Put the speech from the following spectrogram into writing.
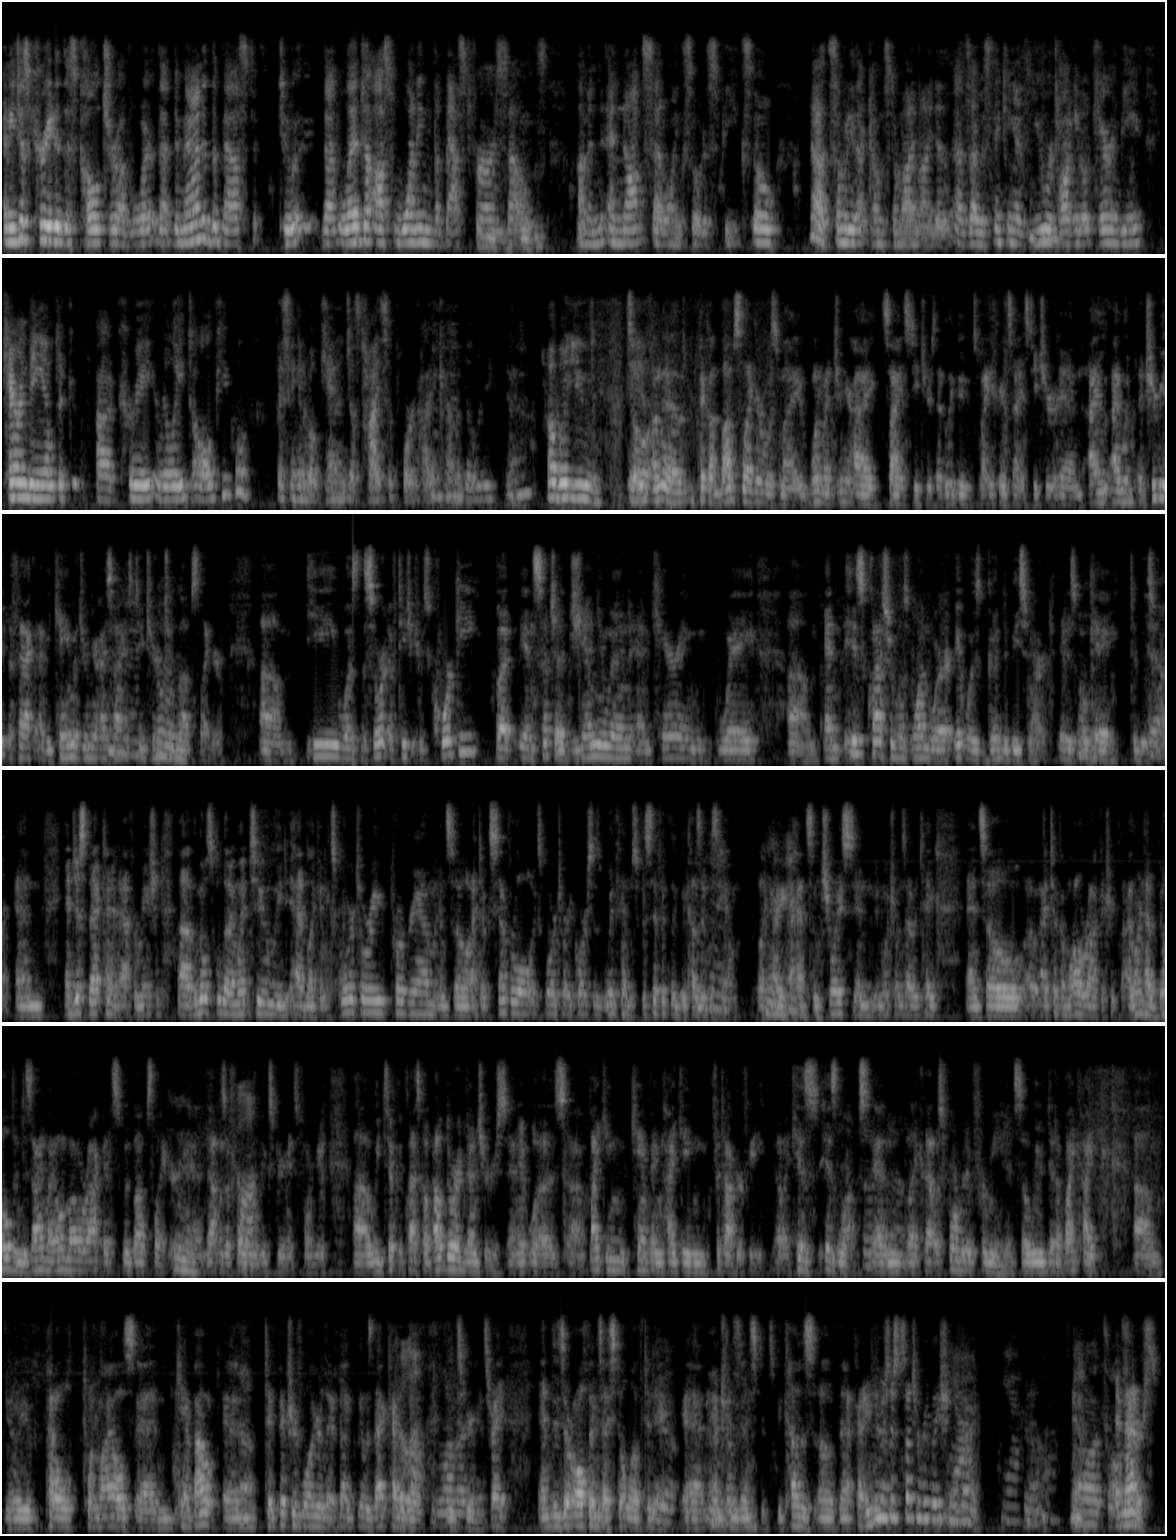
and he just created this culture of where that demanded the best to that led to us wanting the best for Mhm. ourselves um, and and not settling so to speak. So yeah it's somebody that comes to my mind as, as I was thinking as you were talking about Karen being Karen being able to uh, create relate to all people I was thinking about Canon just high support high Mhm. accountability Yeah. Mhm. how about you So I'm gonna pick on Bob Slegger was my one of my junior high science teachers. I believe he was my eighth grade science teacher, and I, I would attribute the fact that I became a junior high science Mhm. teacher to Mhm. Bob Slegger. Um, he was the sort of teacher who's quirky, but in such a genuine and caring way. Um, and his classroom was one where it was good to be smart. It is okay to be Yeah. smart, and and just that kind of affirmation. Uh, the middle school that I went to, we had like an exploratory program, and so I took several exploratory courses with him specifically because it was Mhm. him. Like Mhm. I, I had some choice in, in which ones I would take, and so uh, I took a model rocketry class. I learned how to build and design my own model rockets with Bob Slager, Mm. and that was a Cool. formative experience for me. Uh, we took a class called Outdoor Adventures, and it was uh, biking, camping, hiking, photography, you know, like his his loves, Oh, and yeah. like that was formative for me. And so we did a bike hike. Um, you know, you pedal 20 miles and camp out and Yeah. take pictures while you're there. Like it was that kind of a Cool. Love it. experience, right? And these are all things I still love today, and I'm convinced it's because of that kind. And he was just such a relational Yeah. guy. Yeah. Yeah. Cool. Yeah. Oh, that's awesome. It matters.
